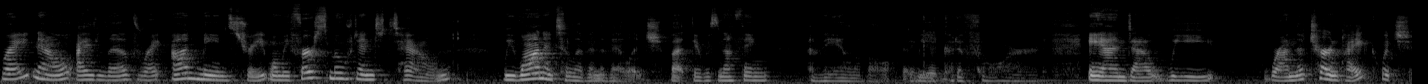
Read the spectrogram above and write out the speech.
Right now, I live right on Main Street. When we first moved into town, we wanted to live in the village, but there was nothing available that we could afford. And uh, we were on the turnpike, which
